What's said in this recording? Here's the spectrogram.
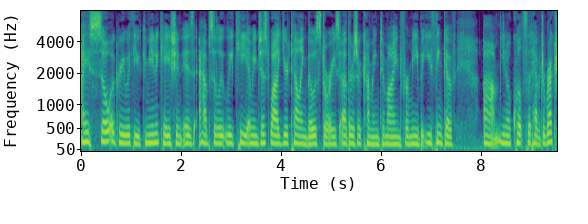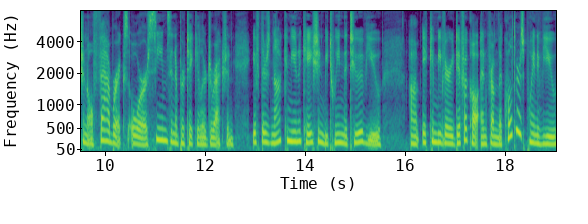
I so agree with you. Communication is absolutely key. I mean, just while you're telling those stories, others are coming to mind for me. But you think of, um, you know, quilts that have directional fabrics or seams in a particular direction. If there's not communication between the two of you, um, it can be very difficult. And from the quilter's point of view,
